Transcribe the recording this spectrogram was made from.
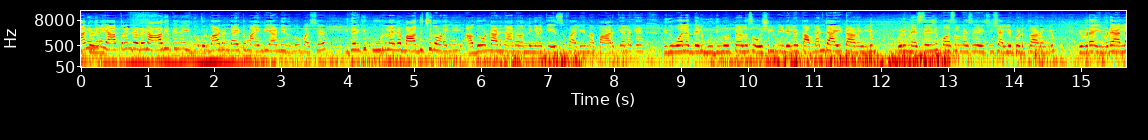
ഞാനിങ്ങനെ യാത്രന്റെ ഇടയിൽ ആദ്യമൊക്കെ ഞാൻ ഇത് ഒരുപാട് ഉണ്ടായിട്ട് മൈൻഡ് ചെയ്യാണ്ടിരുന്നു. പക്ഷെ ഇതെനിക്ക് കൂടുതൽ എന്നെ ബാധിച്ചു തുടങ്ങി. അതുകൊണ്ടാണ് ഞാൻ വന്ന് ഇങ്ങനെ കേസ് ഫയൽ ചെയ്യുന്നത്. അപ്പൊ ആർക്കെങ്കിലൊക്കെ ഇതുപോലെ എന്തെങ്കിലും ബുദ്ധിമുട്ടുകൾ സോഷ്യൽ മീഡിയയിൽ കമന്റ് ആയിട്ടാണെങ്കിലും ഒരു മെസ്സേജ് പേഴ്സണൽ മെസ്സേജ് അയച്ച് ശല്യപ്പെടുത്തുകയാണെങ്കിലും ഇവിടെ ഇവിടെ അല്ല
